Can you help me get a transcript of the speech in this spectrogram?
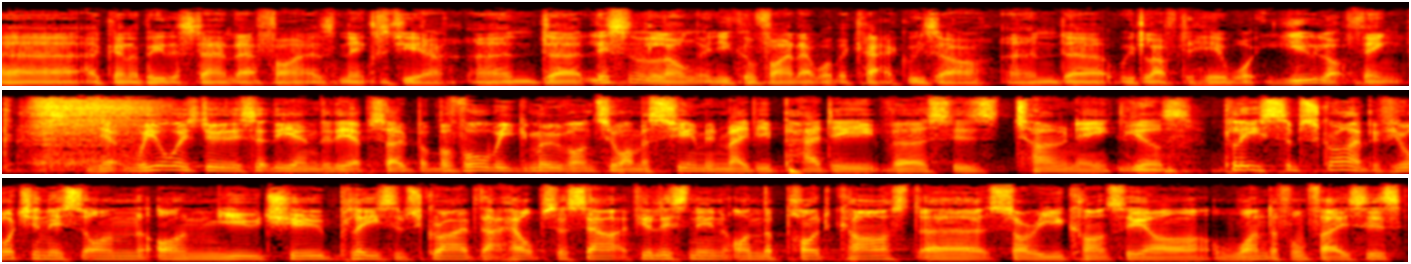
uh, are going to be the standout fighters next year. And uh, listen along, and you can find out what the categories are. And uh, we'd love to hear what you lot think. Yeah, we always do this at the end of the episode, but before we move on to, I'm assuming maybe Paddy versus Tony. Yes. Please subscribe if you're watching this on on YouTube. Please subscribe; that helps us out. If you're listening on the podcast, uh, sorry you can't see our wonderful faces,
